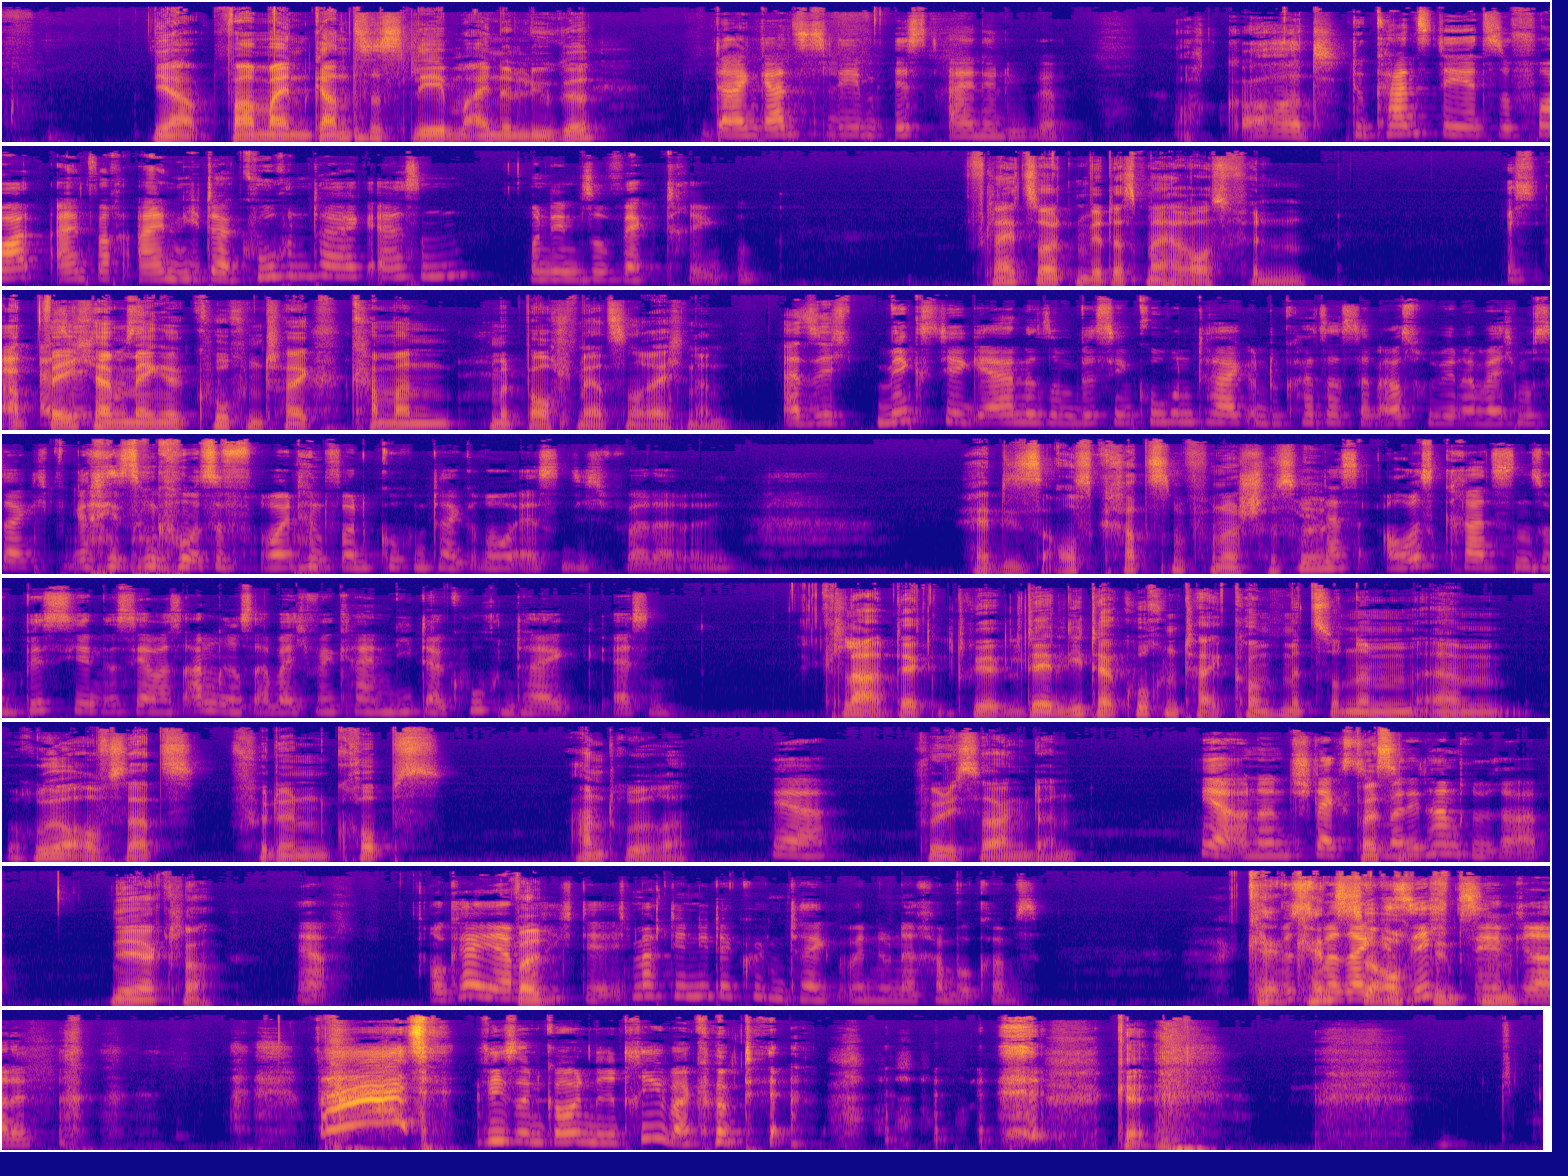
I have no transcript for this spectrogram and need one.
Ja, war mein ganzes Leben eine Lüge. Dein ganzes Leben ist eine Lüge. Oh Gott. Du kannst dir jetzt sofort einfach einen Liter Kuchenteig essen und den so wegtrinken. Vielleicht sollten wir das mal herausfinden. Ich, Ab also welcher Menge Kuchenteig kann man mit Bauchschmerzen rechnen? Also ich mix dir gerne so ein bisschen Kuchenteig und du kannst das dann ausprobieren, aber ich muss sagen, ich bin gar nicht so eine große Freundin von Kuchenteig roh essen. Ich fördere nicht. Hä, dieses Auskratzen von der Schüssel? Ja, das Auskratzen so ein bisschen ist ja was anderes, aber ich will keinen Liter Kuchenteig essen. Klar, der, der Liter Kuchenteig kommt mit so einem ähm, Rühraufsatz für den Krups Handrührer. Ja. Würde ich sagen dann. Ja, und dann schlägst weißt du mal den Handrührer ab. Ja, ja, klar. Ja. Okay, ja, Weil, mach ich dir. Ich mach dir einen Liter Kuchenteig, wenn du nach Hamburg kommst. Du müsstest mal sein Gesicht sehen gerade. Was? Wie so ein Golden Retriever guckt er. Okay.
